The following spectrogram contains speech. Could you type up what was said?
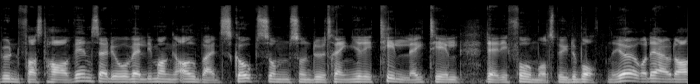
bunnfast havvind er det jo veldig mange arbeidsscopes som, som, du trenger, i tillegg til det de formålsbygde båtene gjør. og det er jo da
